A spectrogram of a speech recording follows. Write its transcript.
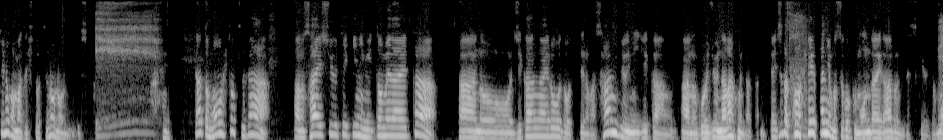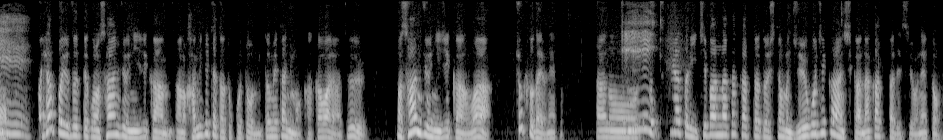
ていうのがまず一つの論理でした。えー、あともう一つが、あの、最終的に認められた、あの、時間外労働っていうのが32時間、あの、57分だったんですね。実はこの計算にもすごく問題があるんですけれども、えー、100歩譲ってこの32時間、あの、はみ出てたことを認めたにもかかわらず、まあ、32時間はちょっとだよねと。あの、一月あたり一番長かったとしても15時間しかなかったですよねと。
